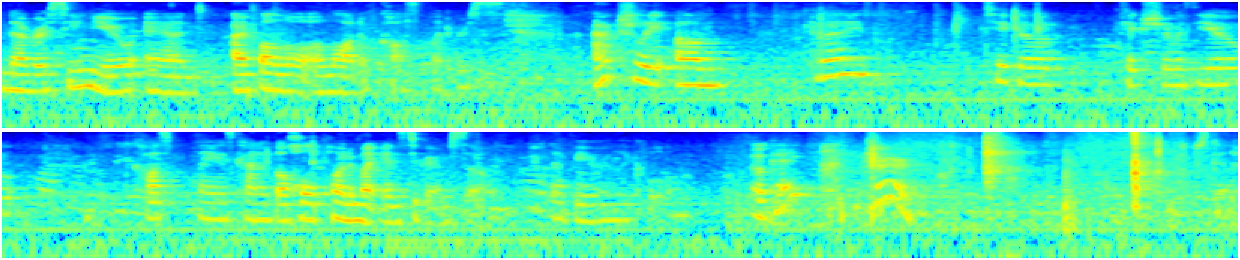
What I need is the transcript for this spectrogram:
never seen you and I follow a lot of cosplayers. Actually, um, could I take a picture with you? Cosplaying is kind of the whole point of my Instagram, so that'd be really cool. Okay? Sure. Just gonna.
